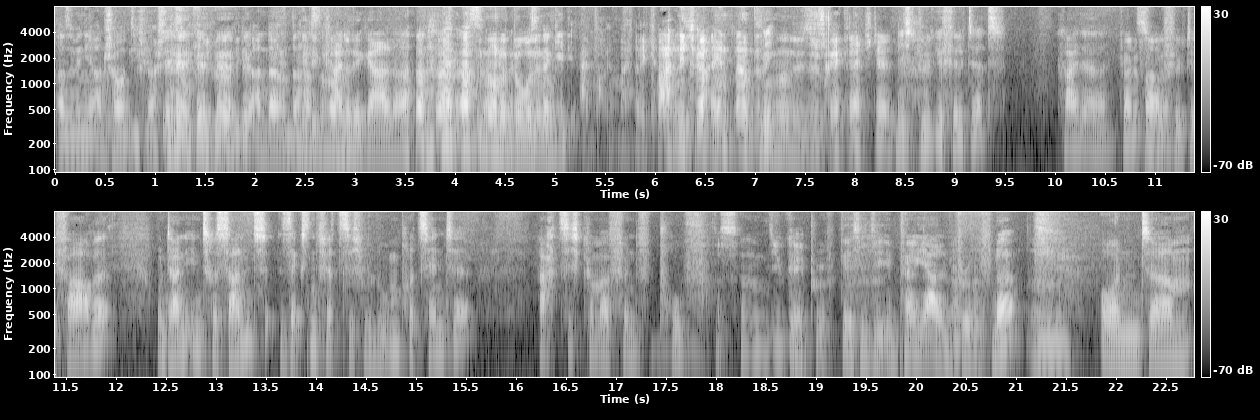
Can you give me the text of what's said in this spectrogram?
Also wenn ihr anschaut, die Flasche ist so viel höher wie die anderen und dann hast du, noch eine, Regal, ne? hast du noch eine Dose, dann geht die einfach in mein Regal nicht rein. Deswegen muss man diese Schreck reinstellen. Nicht kühl gefiltert, keine, keine Farbe. zugefügte Farbe. Und dann interessant, 46 Volumenprozente, 80,5 Proof. Das sind die UK-Proof. Das sind die imperialen Proof, ne? Mhm. Und ähm,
